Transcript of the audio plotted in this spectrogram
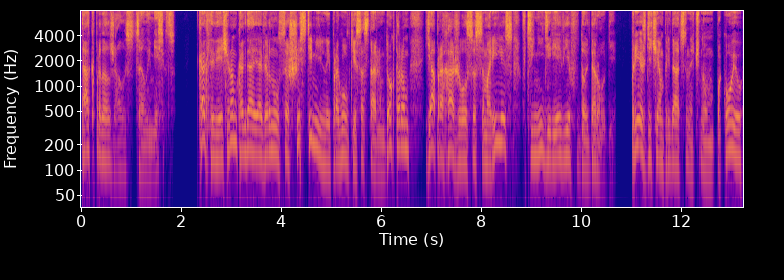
Так продолжалось целый месяц. Как-то вечером, когда я вернулся с шестимильной прогулки со старым доктором, я прохаживался с Амарилис в тени деревьев вдоль дороги. Прежде чем предаться ночному покою,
